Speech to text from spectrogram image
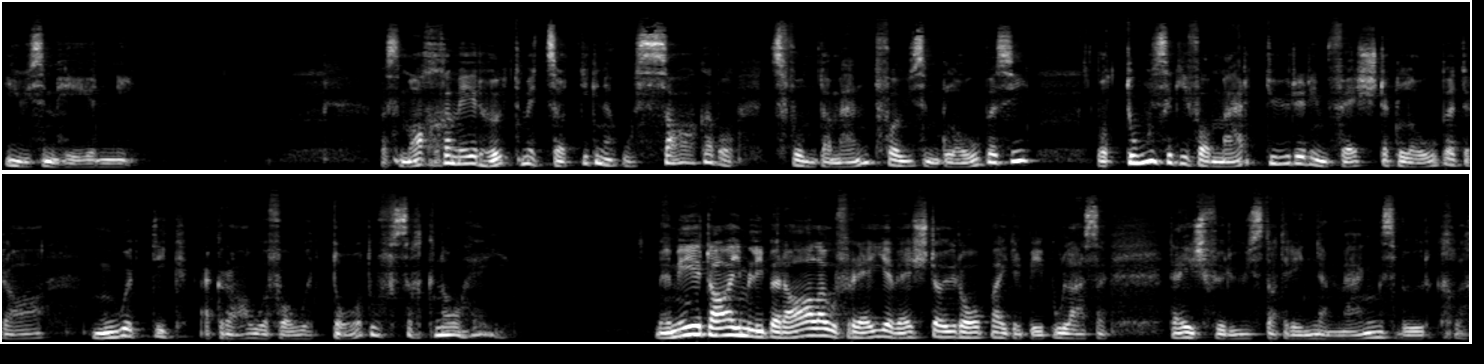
in unserem Hirn. Was machen wir heute mit solchen Aussagen, die das Fundament von unserem Glauben sind, wo Tausende von Märtyrern im festen Glauben daran mutig einen grauenvollen Tod auf sich genommen haben. Wenn wir da im liberalen und freien Westeuropa in der Bibel lesen, dann ist für uns da drinnen manches wirklich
